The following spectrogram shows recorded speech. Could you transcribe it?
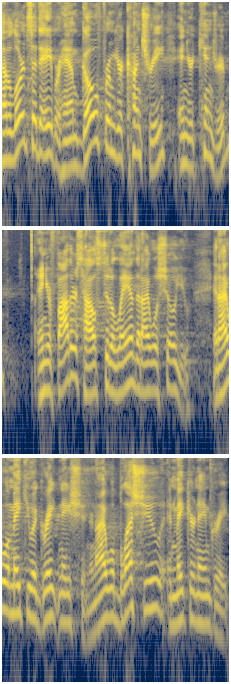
Now the Lord said to Abraham, Go from your country and your kindred and your father's house to the land that I will show you, and I will make you a great nation, and I will bless you and make your name great,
